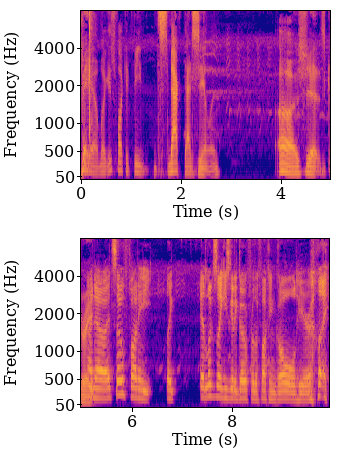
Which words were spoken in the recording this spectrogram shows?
bam, like his fucking feet smack that ceiling. Oh shit, it's great. I know it's so funny. Like it looks like he's gonna go for the fucking gold here. like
